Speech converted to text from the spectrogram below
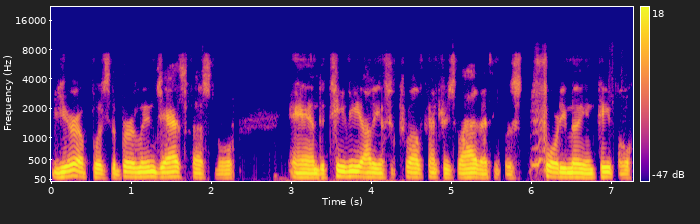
Europe was the Berlin Jazz Festival, and the TV audience of 12 countries live, I think, was 40 million people.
